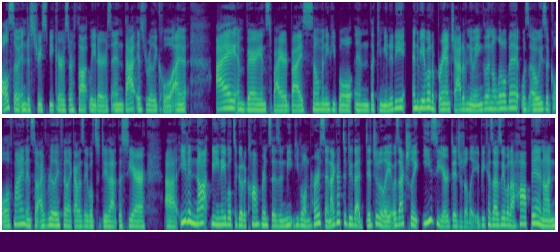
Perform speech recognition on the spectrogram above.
also industry speakers or thought leaders. And that is really cool. I, I am very inspired by so many people in the community and to be able to branch out of New England a little bit was always a goal of mine. And so I really feel like I was able to do that this year. Uh, even not being able to go to conferences and meet people in person, I got to do that digitally. It was actually easier digitally because I was able to hop in on,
